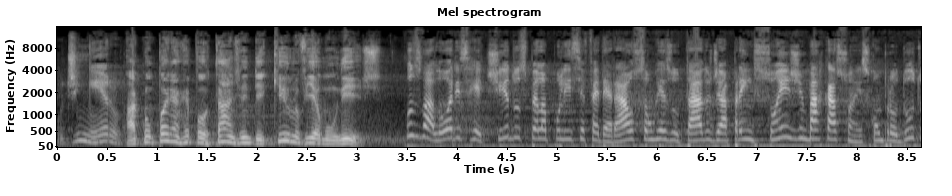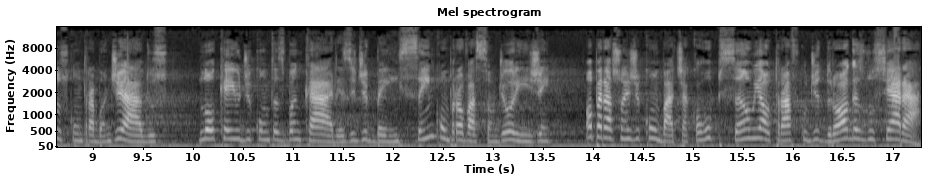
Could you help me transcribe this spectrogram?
o dinheiro. Acompanhe a reportagem de Quilo Via Muniz. Os valores retidos pela Polícia Federal são resultado de apreensões de embarcações com produtos contrabandeados, bloqueio de contas bancárias e de bens sem comprovação de origem, operações de combate à corrupção e ao tráfico de drogas no Ceará.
